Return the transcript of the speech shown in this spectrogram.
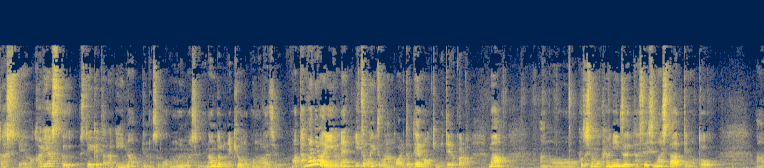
出して分かりやすくしていけたらいいなっていうのはすごい思いましたね。なんだろうね今日のこのラジオ。まあたまにはいいよね。いつもいつもなんか割とテーマを決めてるから。まああのー、今年の目標人数達成しましたっていうのとあの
